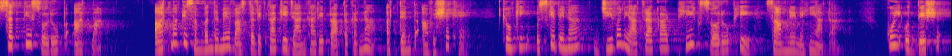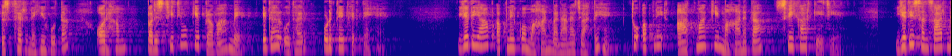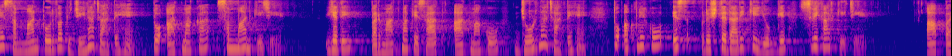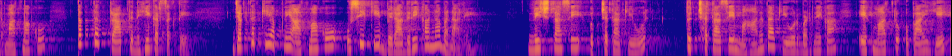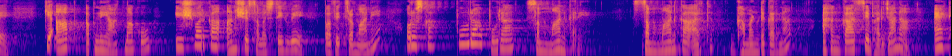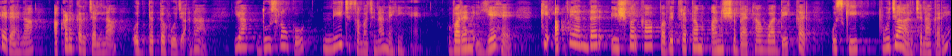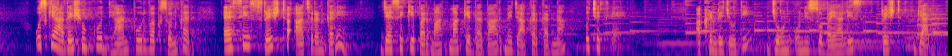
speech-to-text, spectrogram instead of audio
सत्य स्वरूप आत्मा। आत्मा के संबंध में वास्तविकता की जानकारी प्राप्त करना अत्यंत आवश्यक है, क्योंकि उसके बिना जीवन यात्रा का ठीक स्वरूप ही सामने नहीं आता। कोई उद्देश्य स्थिर नहीं होता और हम परिस्थितियों के प्रवाह में इधर उधर उड़ते फिरते हैं। यदि आप अपने को महान बनाना चाहते हैं तो अपनी आत्मा की महानता स्वीकार कीजिए। यदि संसार में सम्मान पूर्वक जीना चाहते हैं तो आत्मा का सम्मान कीजिए। यदि परमात्मा के साथ आत्मा को जोड़ना चाहते हैं तो अपने को इस रिश्तेदारी के योग्य स्वीकार कीजिए। आप परमात्मा को तब तक प्राप्त नहीं कर सकते, जब तक कि अपनी आत्मा को उसी की बिरादरी का न बना लें। निजता से उच्चता की ओर, तुच्छता से महानता की ओर बढ़ने का एकमात्र उपाय यह है कि आप अपनी आत्मा को ईश्वर का अंश समझते हुए पवित्र माने और उसका पूरा पूरा सम्मान करें। सम्मान का अर्थ घमंड करना, अहंकार से भर जाना, ऐठे रहना, अकड़ कर चलना उद्दत हो जाना या दूसरों को नीच समझना नहीं है। वरन यह है कि अपने अंदर ईश्वर का पवित्रतम अंश बैठा हुआ देखकर उसकी पूजा अर्चना करें। उसके आदेशों को ध्यानपूर्वक सुनकर ऐसे श्रेष्ठ आचरण करें, जैसे कि परमात्मा के दरबार में जाकर करना उचित है। अखंड ज्योति, जून 1942 पृष्ठ 11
